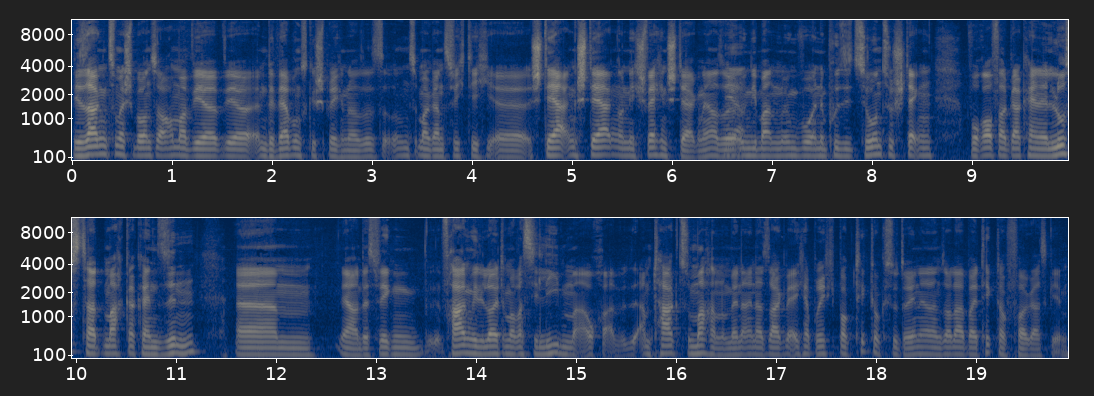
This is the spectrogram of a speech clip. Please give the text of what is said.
wir sagen zum Beispiel bei uns auch immer, wir, wir in Bewerbungsgesprächen, also ist uns immer ganz wichtig, äh, Stärken stärken und nicht Schwächen stärken. Ne? Also irgendjemanden irgendwo in eine Position zu stecken, worauf er gar keine Lust hat, macht gar keinen Sinn. Ähm, ja, und deswegen fragen wir die Leute mal, was sie lieben, auch am Tag zu machen. Und wenn einer sagt, ey, ich habe richtig Bock, TikToks zu drehen, ja, dann soll er bei TikTok Vollgas geben.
